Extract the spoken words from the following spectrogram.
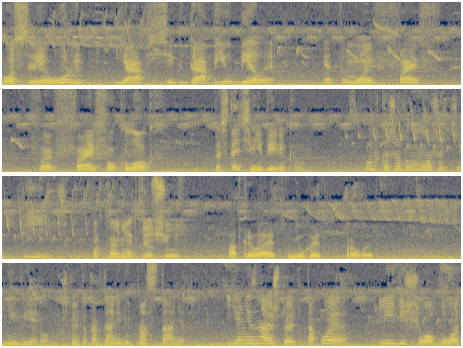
После урн я всегда пью белое. Это мой five o'clock. Достаньте мне беленького. Сколько же вы можете пить? Пока не отключусь. Открывает, нюхает, пробует. Не верю, что это когда-нибудь настанет. Я не знаю, что это такое. И еще вот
